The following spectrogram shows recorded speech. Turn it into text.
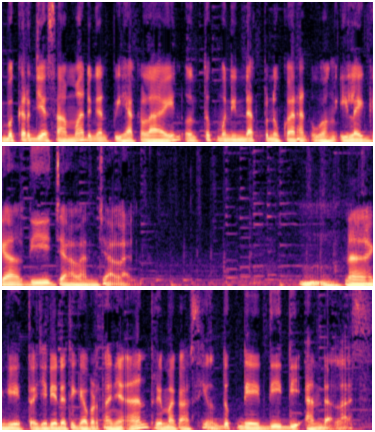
bekerja sama dengan pihak lain untuk menindak penukaran uang ilegal di jalan-jalan? Hmm. Nah gitu, jadi ada tiga pertanyaan. Terima kasih untuk Dedi di Andalas.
